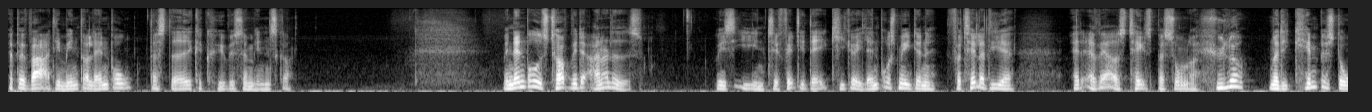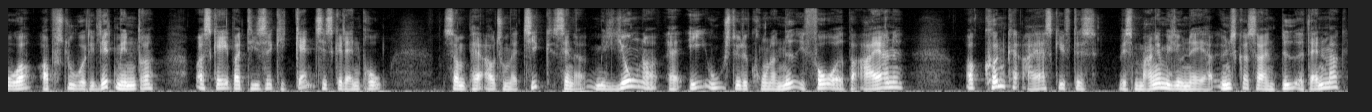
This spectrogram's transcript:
at bevare de mindre landbrug, der stadig kan købes af mennesker. Men landbrugets top vil det anderledes. Hvis I en tilfældig dag kigger i landbrugsmedierne, fortæller de jer, at erhvervets talspersoner hylder, når de kæmpestore opsluger de lidt mindre og skaber disse gigantiske landbrug, som per automatik sender millioner af EU-støttekroner ned i foråret på ejerne, og kun kan ejerskiftes, hvis mange millionærer ønsker sig en bid af Danmark,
